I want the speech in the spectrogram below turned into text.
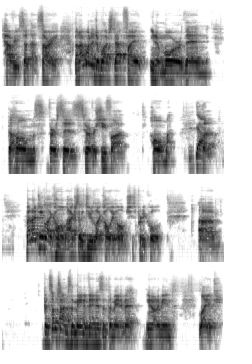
however you said that. Sorry, but I wanted to watch that fight. You know, more than the Holmes versus whoever she fought. Holm. Yeah, but but I do like Holm. Actually, I do like Holly Holm. She's pretty cool. Um, but sometimes the main event isn't the main event. You know what I mean? Like,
